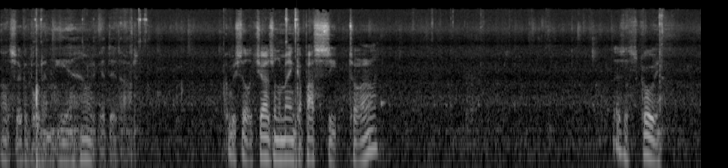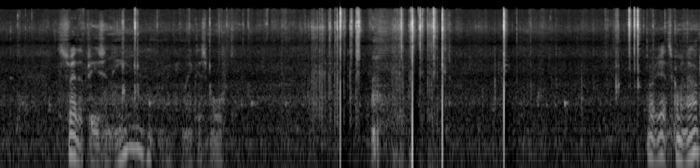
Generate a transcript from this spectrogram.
Another circuit board in here. How do we get that out? Could we still charge on the main capacitor? There's a screwy threaded piece in here. Make this move. Oh yeah, it's coming out.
